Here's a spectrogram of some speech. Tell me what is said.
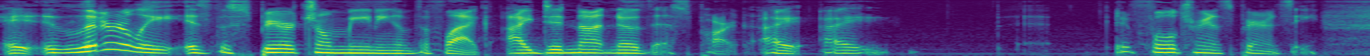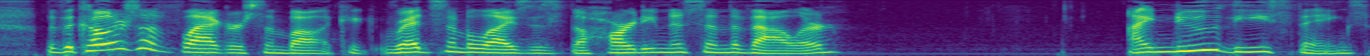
it literally is the spiritual meaning of the flag. I did not know this part. I, I in full transparency. But the colors of the flag are symbolic. Red symbolizes the hardiness and the valor. I knew these things,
